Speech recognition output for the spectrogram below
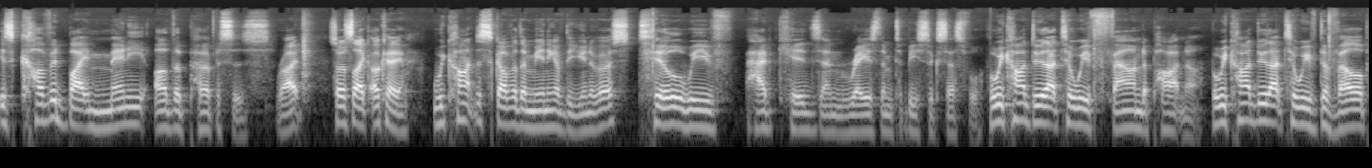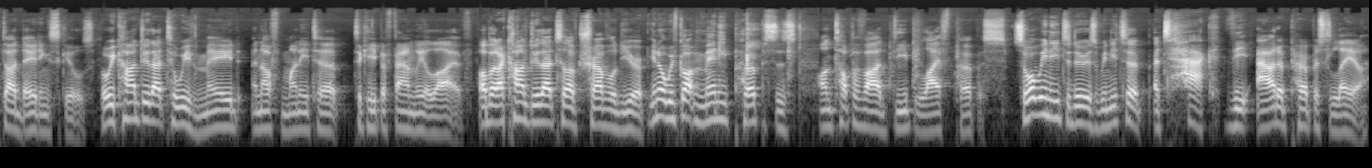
is covered by many other purposes, right? So it's like, okay, we can't discover the meaning of the universe till we've had kids and raised them to be successful. But we can't do that till we've found a partner. But we can't do that till we've developed our dating skills. But we can't do that till we've made enough money to, to keep a family alive. Oh, but I can't do that till I've traveled Europe. You know, we've got many purposes on top of our deep life purpose. So what we need to do is we need to attack the outer purpose layer.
